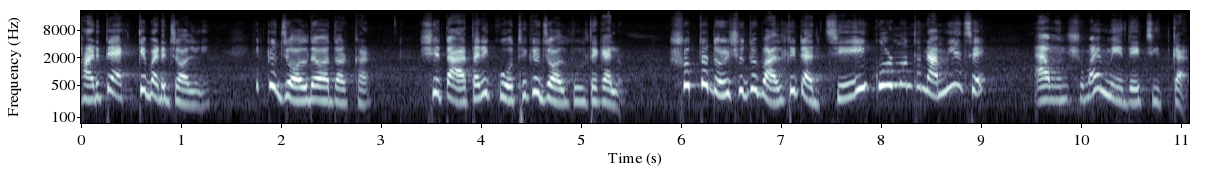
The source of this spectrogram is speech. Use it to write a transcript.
হাঁড়িতে এক্কেবারে জল নেই, একটু জল দেওয়া দরকার। সে তাড়াতাড়ি কুয়ো থেকে জল তুলতে গেল। সুপ্তা দড়িশুদ্ধ বালতিটা যেই কুয়োর মধ্যে নামিয়েছে এমন সময় মেয়েদের চিৎকার।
